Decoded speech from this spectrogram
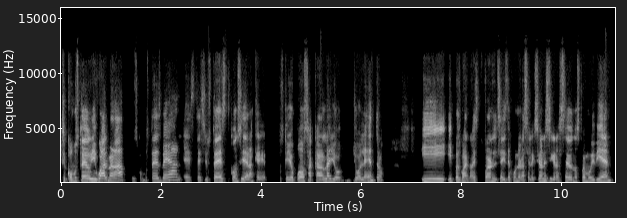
si como usted, igual, ¿verdad? Pues como ustedes vean, este, si ustedes consideran que, pues, que yo puedo sacarla, yo, yo le entro. Y, y pues bueno, fueron el 6 de junio las elecciones y gracias a Dios nos fue muy bien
